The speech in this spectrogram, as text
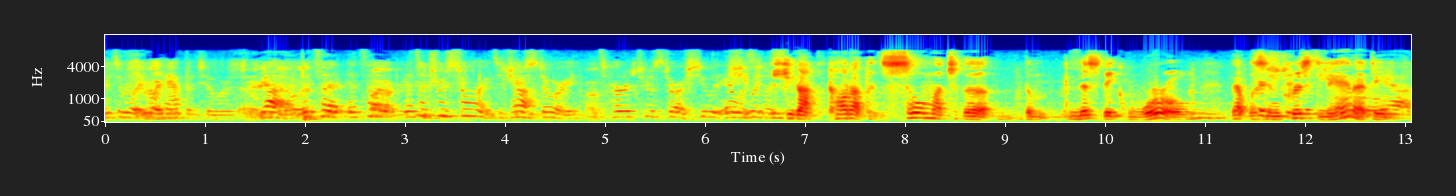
It's a really, it really happened to her though. Yeah, it's a it's a it's a true story. It's a true Yeah. story. It's her true story. She. It She was went- just. She got caught up in so much of the the mystic world that was in Mm-hmm. Christian mystic Christianity, yeah.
